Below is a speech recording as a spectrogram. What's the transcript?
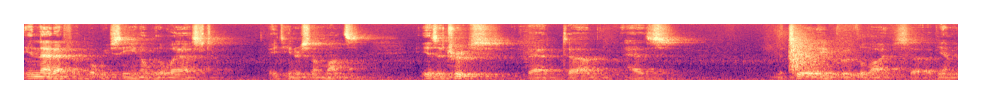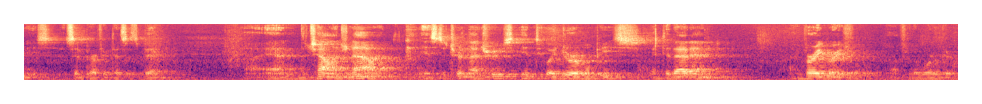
in that effort, what we've seen over the last 18 or so months is a truce that um, has materially improved the lives uh, of Yemenis, as imperfect as it's been. Uh, and the challenge now is to turn that truce into a durable peace. And to that end, I'm very grateful uh, for the work of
